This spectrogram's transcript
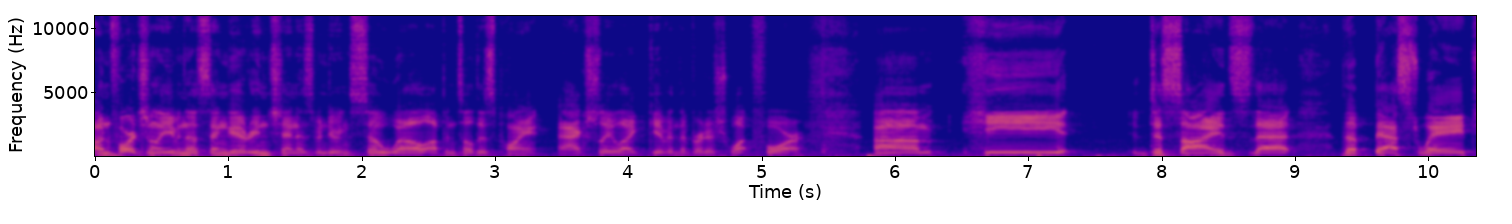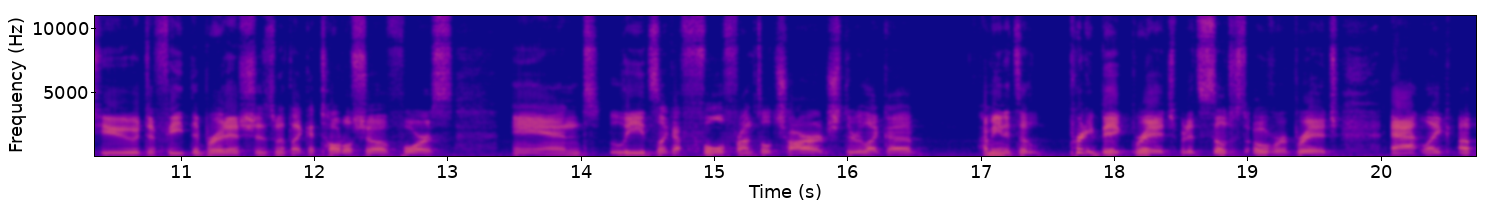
unfortunately, even though Senge Rinchen has been doing so well up until this point, actually like given the British what for, um, he decides that the best way to defeat the British is with like a total show of force, and leads like a full frontal charge through like a I mean, it's a pretty big bridge, but it's still just over a bridge at like a,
